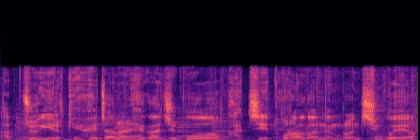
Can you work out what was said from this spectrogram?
앞쪽이 이렇게 회전을 해가지고 같이 돌아가는 그런 친구예요.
